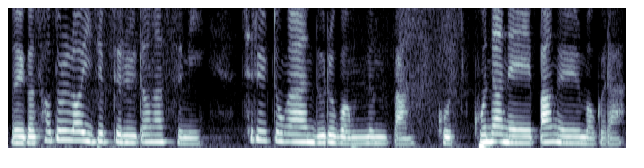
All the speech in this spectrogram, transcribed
너희가 서둘러 이집트를 떠났으니 7일 동안 누룩 없는 빵, 곧 고난의 빵을 먹으라.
